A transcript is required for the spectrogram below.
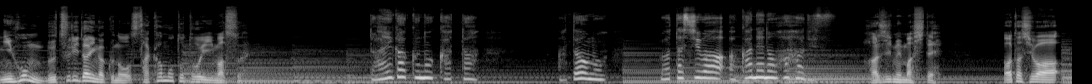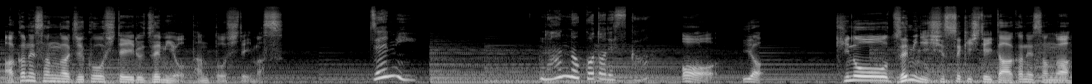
日本物理大学の坂本と言います。大学の方。どうも、私は茜の母です。はじめまして。私は、茜さんが受講しているゼミを担当しています。ゼミ？何のことですか？ああ、いや、昨日ゼミに出席していた茜さんが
